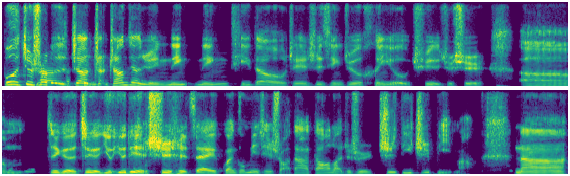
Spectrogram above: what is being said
不过就是张张张将军，您您提到这件事情就很有趣，就是呃，这个这个有有点是 在关公面前耍大刀了，就是知敌知彼嘛。那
